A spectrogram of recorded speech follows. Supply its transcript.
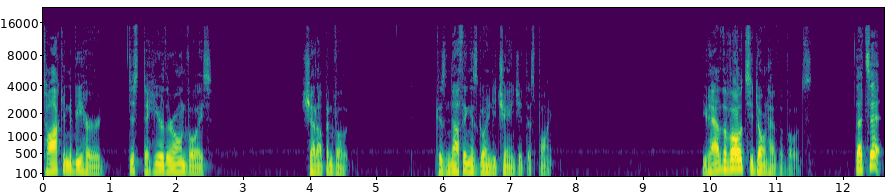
talking to be heard, just to hear their own voice, shut up and vote. Because nothing is going to change at this point. You have the votes, you don't have the votes. That's it.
